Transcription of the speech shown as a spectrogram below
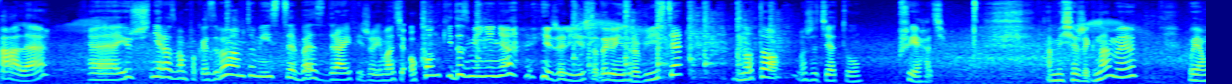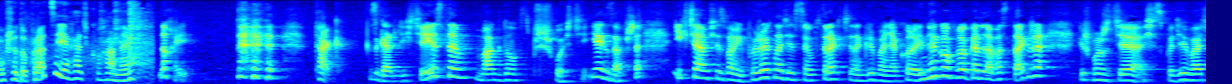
Ale e, już nieraz Wam pokazywałam to miejsce bez drive, jeżeli macie oponki do zmienienia, jeżeli jeszcze tego nie zrobiliście, no to możecie tu przyjechać. A my się żegnamy, bo ja muszę do pracy jechać, kochany. No hej. tak, zgadliście. Jestem Magdą z przyszłości, jak zawsze. I chciałam się z Wami pożegnać. Jestem w trakcie nagrywania kolejnego vloga dla Was, także już możecie się spodziewać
